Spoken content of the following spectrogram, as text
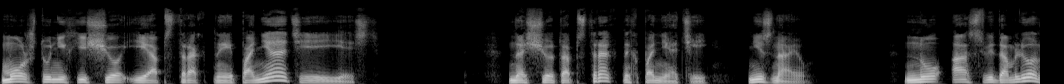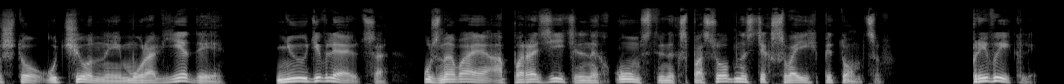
Может, у них еще и абстрактные понятия есть? Насчет абстрактных понятий не знаю. Но осведомлен, что ученые муравьеды не удивляются, узнавая о поразительных умственных способностях своих питомцев. Привыкли.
